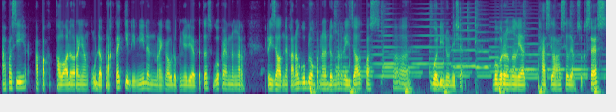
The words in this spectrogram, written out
apa sih apa kalau ada orang yang udah praktekin ini dan mereka udah punya diabetes gue pengen denger resultnya karena gue belum pernah denger result pas uh, eh, gue di Indonesia gue baru ngeliat hasil-hasil yang sukses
